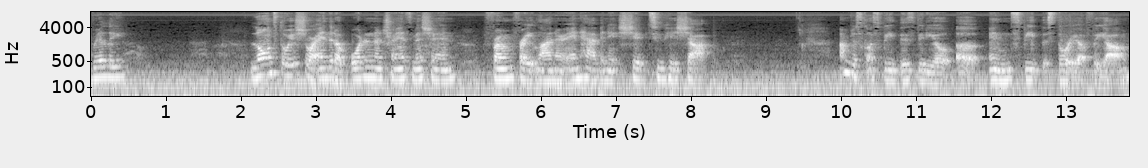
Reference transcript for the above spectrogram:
really? Long story short, I ended up ordering a transmission from Freightliner and having it shipped to his shop. I'm just gonna speed this video up and speed the story up for y'all.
